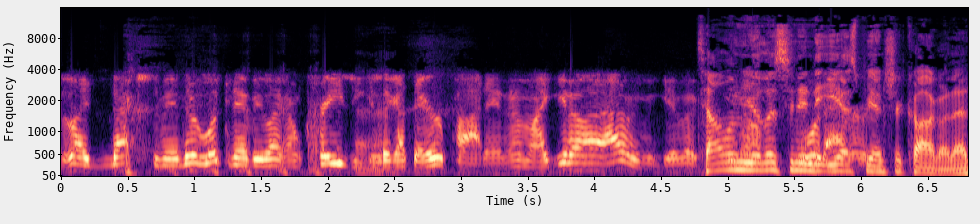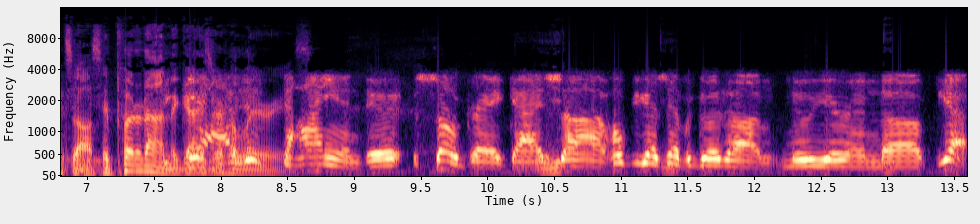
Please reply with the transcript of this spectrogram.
like next to me, and they're looking at me like I'm crazy because I got the AirPod in. And I'm like, you know, I don't even give a. Tell them you you're know, listening to E. ESPN Chicago. That's awesome. Put it on. The guys yeah, are I'm hilarious. dying, dude. So great, guys. Uh, hope you guys have a good um, New Year, and uh, yeah.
